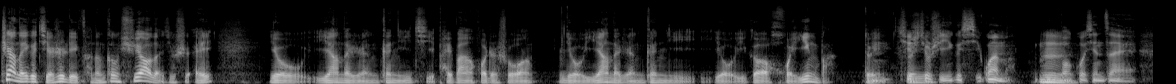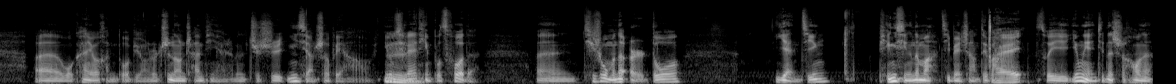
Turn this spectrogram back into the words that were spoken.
这样的一个节日里，可能更需要的就是哎。有一样的人跟你一起陪伴，或者说有一样的人跟你有一个回应吧。对，嗯、其实就是一个习惯嘛。嗯，包括现在，呃，我看有很多，比方说智能产品啊什么的，只是音响设备哈，用起来挺不错的。嗯、呃，其实我们的耳朵、眼睛平行的嘛，基本上对吧？哎，所以用眼镜的时候呢，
